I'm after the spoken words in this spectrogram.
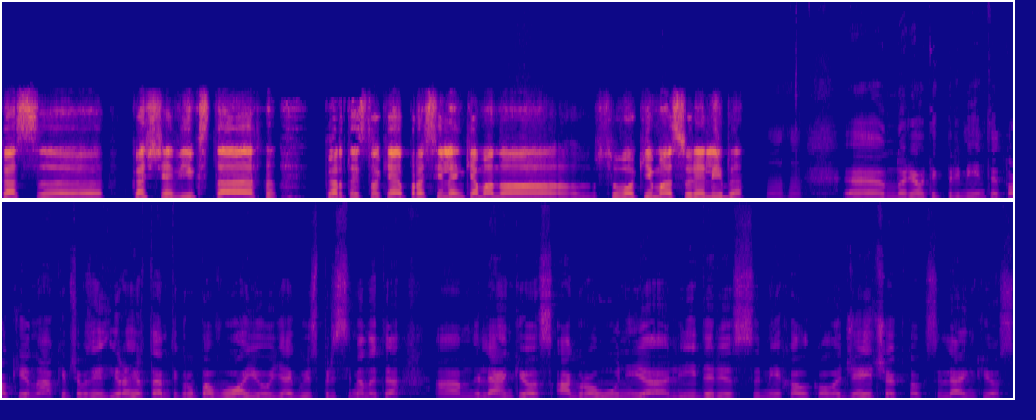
kas, kas čia vyksta kartais tokia prasilenkia mano suvokimas su realybė. Mhm. E, norėjau tik priminti tokį, na, kaip čia pasakyti, yra ir tam tikrų pavojų. Jeigu jūs prisimenate, Lenkijos agrounija lyderis Michal Koladžiaičiak, toks Lenkijos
